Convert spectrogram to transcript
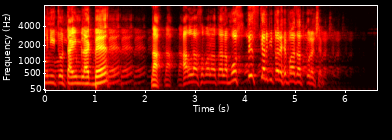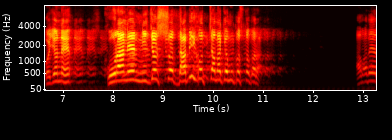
মিনিটও টাইম লাগবে। না, আল্লাহ মস্তিষ্কের ভিতরে হেফাজত করেছেন। ওই জন্য কোরআনের নিজস্ব দাবি হচ্ছে আমাকে মুখস্থ করা। আমাদের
